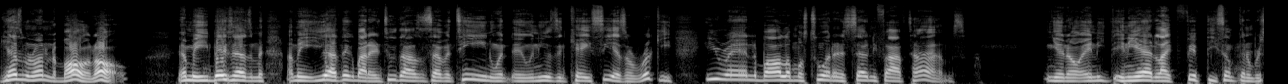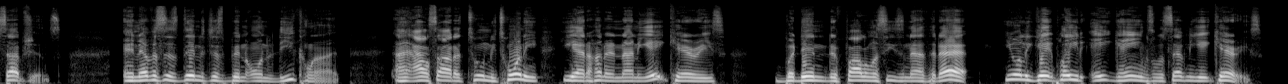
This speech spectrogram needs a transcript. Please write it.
he hasn't been running the ball at all. I mean, he basically hasn't been. I mean, you got to think about it. In 2017, when when he was in KC as a rookie, he ran the ball almost 275 times. You know, and he and he had like 50 something receptions, and ever since then, it's just been on a decline. And outside of 2020, he had 198 carries, but then the following season after that, he only get, played eight games with 78 carries.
